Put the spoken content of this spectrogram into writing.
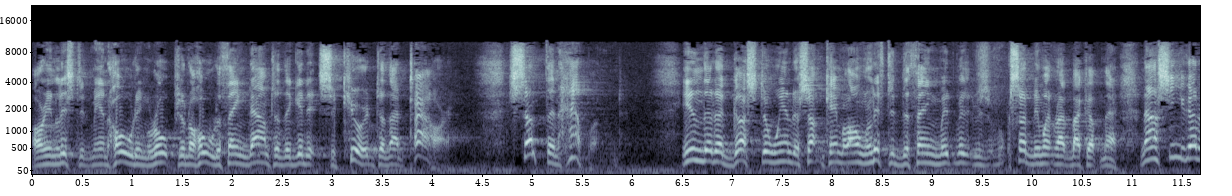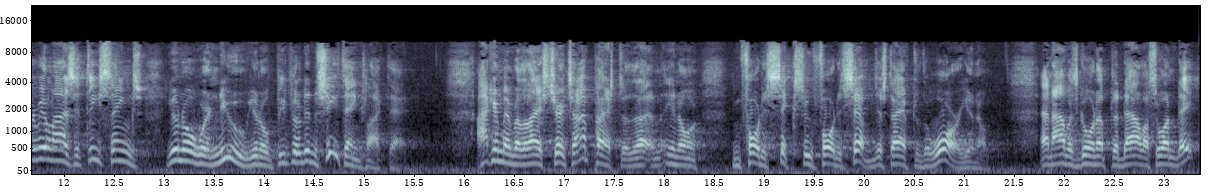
or enlisted men holding ropes and to hold the thing down till they get it secured to that tower. Something happened. In that a gust of wind or something came along lifted the thing, it, it suddenly went right back up in there. Now, see, you got to realize that these things, you know, were new. You know, people didn't see things like that. I can remember the last church I pastored, that, you know, in 46 through 47, just after the war, you know. And I was going up to Dallas one day,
